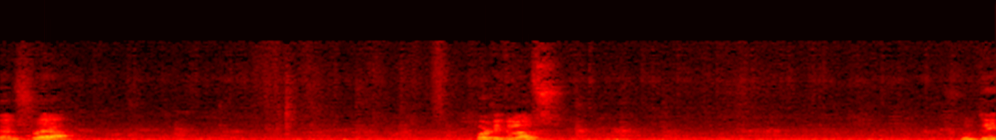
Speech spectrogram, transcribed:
then Shreya. Particulars Shruti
